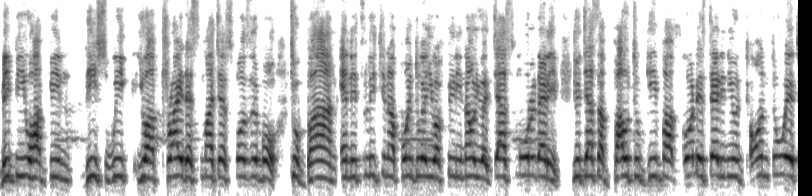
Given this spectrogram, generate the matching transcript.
Maybe you have been this week, you have tried as much as possible to burn, and it's reaching a point where you are feeling now you are just smoldering. You're just about to give up. God is telling you, don't do it.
